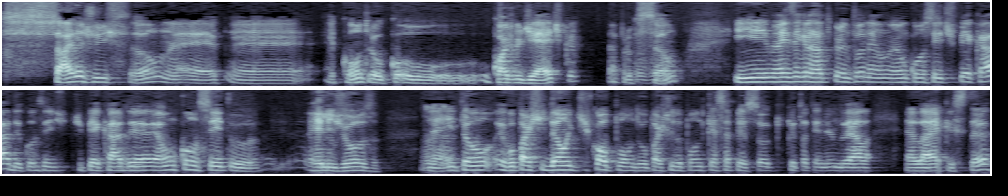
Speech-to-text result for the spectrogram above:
Sai da jurisdição, né? É, é, é contra o, o, o, código de ética da profissão. Uhum. E, mas é engraçado, tu perguntou, né? É um conceito de pecado. O conceito de pecado é, é um conceito religioso. Né? Uhum. Então, eu vou partir de, onde, de qual ponto? Eu vou partir do ponto que essa pessoa que, que eu estou atendendo ela, ela é cristã,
